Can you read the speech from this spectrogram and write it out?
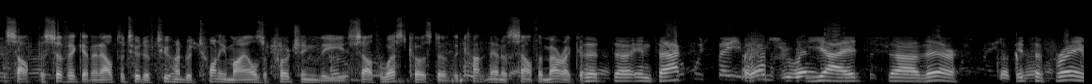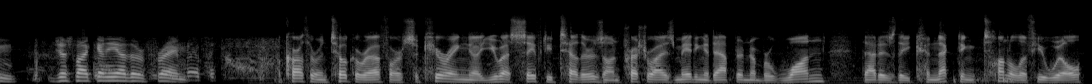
the South Pacific at an altitude of 220 miles, approaching the southwest coast of the continent of South America. Is it uh, intact? Yeah, it's uh, there. It's a frame, just like any other frame. McArthur and Tokarev are securing uh, U.S. safety tethers on pressurized mating adapter number one. That is the connecting tunnel, if you will,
